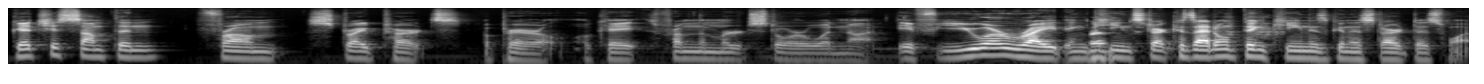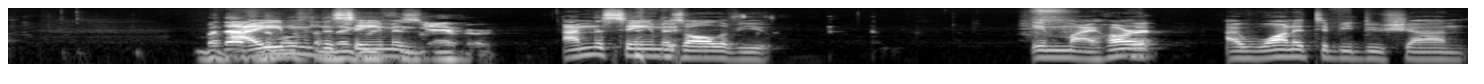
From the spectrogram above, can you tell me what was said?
get you something from Striped Hearts Apparel, okay, from the merch store or whatnot. If you are right and But- Kean start, because I don't think Kean is gonna start this one. But that's I'm most the same thing as- ever. I'm the same as all of you. In my heart, I want it to be Dusan.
